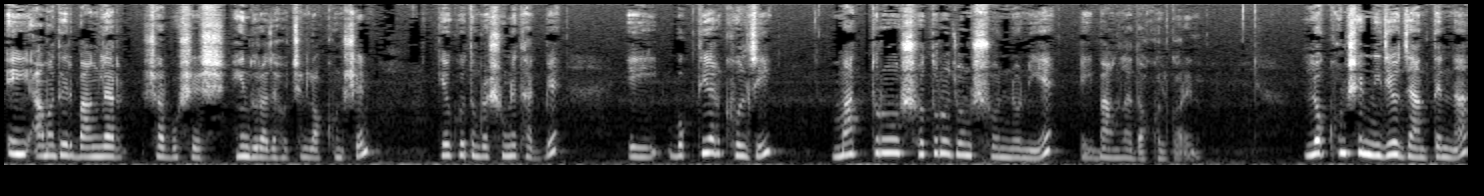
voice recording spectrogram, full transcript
এই আমাদের বাংলার সর্বশেষ হিন্দু রাজা হচ্ছেন লক্ষণ সেন। কেউ কেউ তোমরা শুনে থাকবে, এই বক্তিয়ার খলজি মাত্র সতেরো জন সৈন্য নিয়ে এই বাংলা দখল করেন। লক্ষণ সেন নিজেও জানতেন না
